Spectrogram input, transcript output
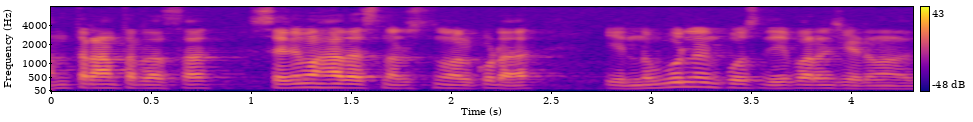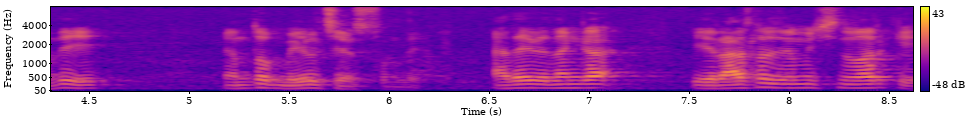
అంతరాంతర్దశ శని మహాదశ నడుస్తున్న వాళ్ళు కూడా ఈ నువ్వుల నూనె పోసి దీపారాధన చేయడం అనేది ఎంతో మేలు చేస్తుంది. అదేవిధంగా ఈ రాశిలో జన్మించిన వారికి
